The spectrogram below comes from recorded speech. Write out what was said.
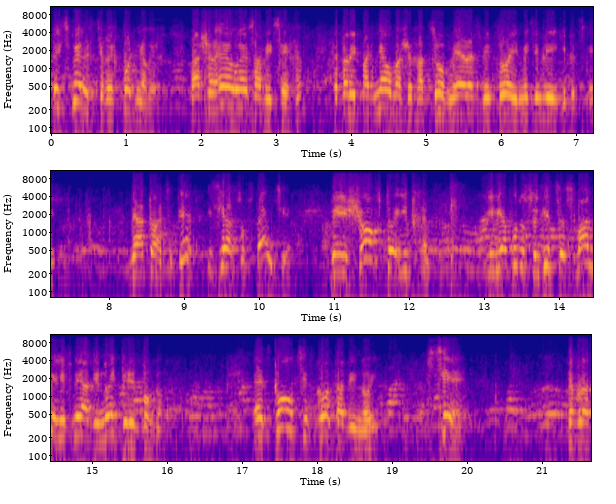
то есть вырастил их, поднял их, который поднял ваших отцов Мера Святой и земли египетской. Да а то, а теперь из Ясу встаньте, вы еще в то Итхем, и я буду судиться с вами лифны одиной перед Богом. Эткол цивкот одиной, все добро,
